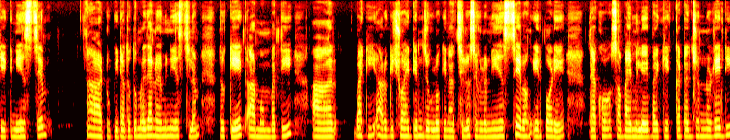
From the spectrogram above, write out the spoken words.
কেক নিয়ে এসছে। আর টুপিটা তো তোমরা জানো আমি নিয়ে এসেছিলাম। তো কেক আর মোমবাতি আর বাকি আরও কিছু আইটেম যেগুলো কেনার ছিল সেগুলো নিয়ে এসছে এবং এরপরে দেখো সবাই মিলে এবার কেক কাটার জন্য রেডি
